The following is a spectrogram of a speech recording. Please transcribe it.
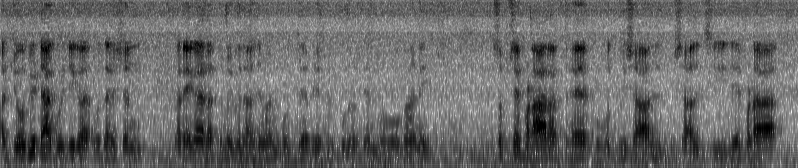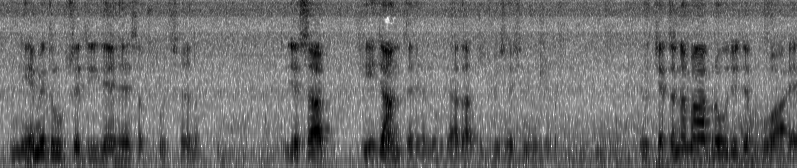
और जो भी ठाकुर जी का वो दर्शन करेगा, रथ में विराजमान होते हुए फिर पुनर्जन्म होगा नहीं। सबसे बड़ा रथ है, बहुत विशाल विशाल चीज़ है, बड़ा नियमित रूप से चीज़ें हैं, सब कुछ है ना। तो ये सब ही जानते हैं लोग, ज़्यादा कुछ विशेष नहीं जानते तो चैतन्य महाप्रभु जी जब वो आए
